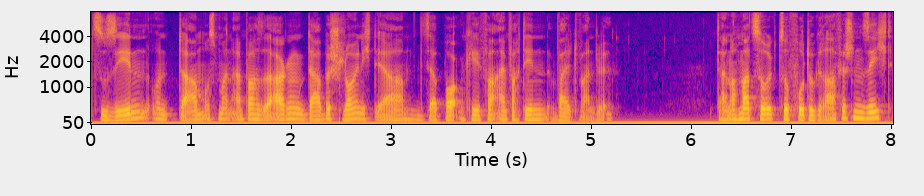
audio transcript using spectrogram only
zu sehen. Und da muss man einfach sagen, da beschleunigt er, dieser Borkenkäfer, einfach den Waldwandel. Dann nochmal zurück zur fotografischen Sicht.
